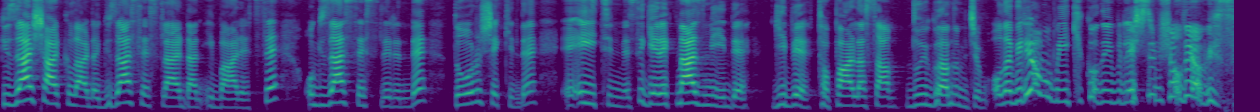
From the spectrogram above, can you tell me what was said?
Güzel şarkılarda güzel seslerden ibaretse o güzel seslerin de doğru şekilde e, eğitilmesi gerekmez miydi gibi toparlasam Duygu Hanımcığım olabiliyor mu bu iki konuyu birleştirmiş oluyor muyuz?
